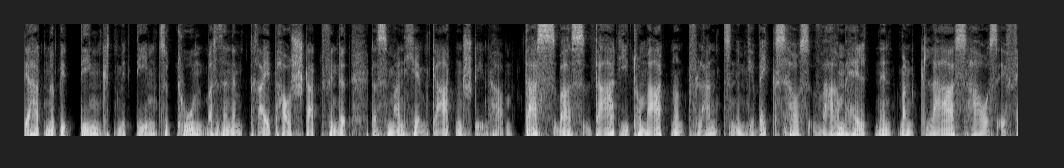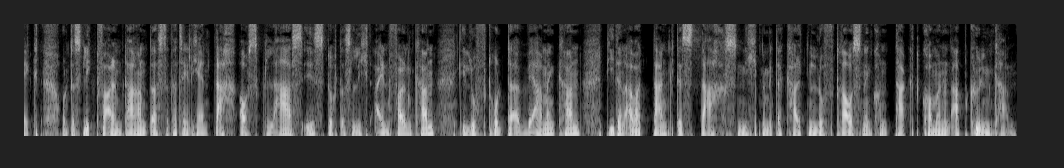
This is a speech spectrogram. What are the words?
der hat nur bedingt mit dem zu tun, was in einem Treibhaus stattfindet, das manche im Garten stehen haben. Das, was da die Tomaten und Pflanzen im Gewächshaus warm hält, nennt man Glashauseffekt. Und das liegt vor allem daran, dass da tatsächlich ein Dach aus Glas ist, durch das Licht einfallen kann, die Luft drunter erwärmen kann, die dann aber dank des Dachs nicht mehr mit der kalten Luft Luft draußen in Kontakt kommen und abkühlen kann.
